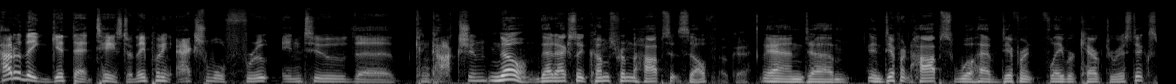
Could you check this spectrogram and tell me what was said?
How do they get that taste? Are they putting actual fruit into the concoction? No, that actually comes from the hops itself. Okay. And um, and different hops will have different flavor characteristics.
